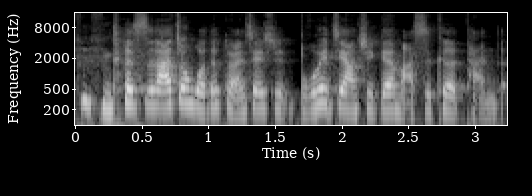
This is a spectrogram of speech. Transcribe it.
特斯拉中国的团队是不会这样去跟马斯克谈的。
